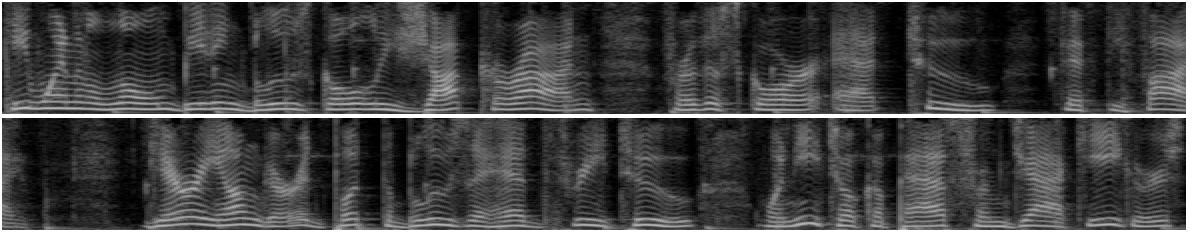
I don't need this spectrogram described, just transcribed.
He went alone, beating Blues goalie Jacques Caron for the score at 255. Garry Unger had put the Blues ahead 3 2 when he took a pass from Jack Egers,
